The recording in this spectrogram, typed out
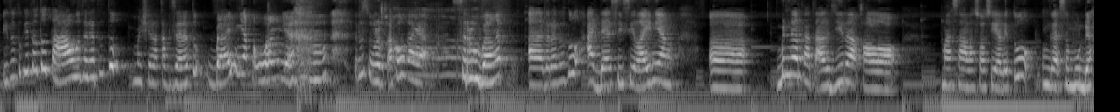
itu tuh kita tuh tahu ternyata tuh masyarakat di sana tuh banyak uangnya. Terus menurut aku kayak seru banget eh, ternyata tuh ada sisi lain yang eh, benar kata Aljira kalau masalah sosial itu nggak semudah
